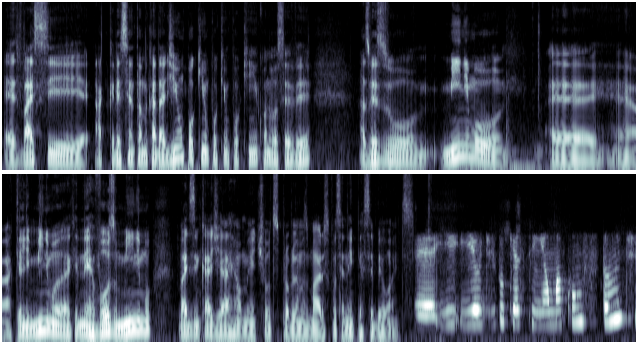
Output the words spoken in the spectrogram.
é, vai se acrescentando cada dia um pouquinho, um pouquinho, um pouquinho, quando você vê. Às vezes o mínimo, é, é, aquele mínimo, aquele nervoso mínimo, vai desencadear realmente outros problemas maiores que você nem percebeu antes. É, e, e, eu digo que assim, é uma constante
